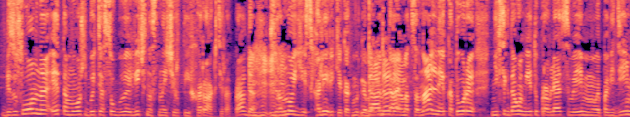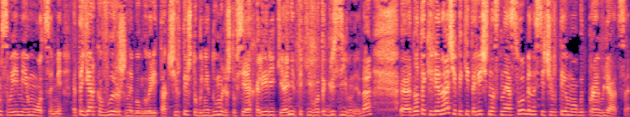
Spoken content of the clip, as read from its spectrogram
Безусловно, это может быть особые личностные черты характера, правда? Угу, Все угу. равно есть холерики, как мы говорим, да, да, да, эмоциональные, которые не всегда умеют управлять своим поведением, своими эмоциями. Это ярко выраженные, будем говорить так, черты, чтобы не думали, что все холерики, они такие вот агрессивные стороны, да, э, но так или иначе какие-то личностные особенности, черты могут проявляться.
